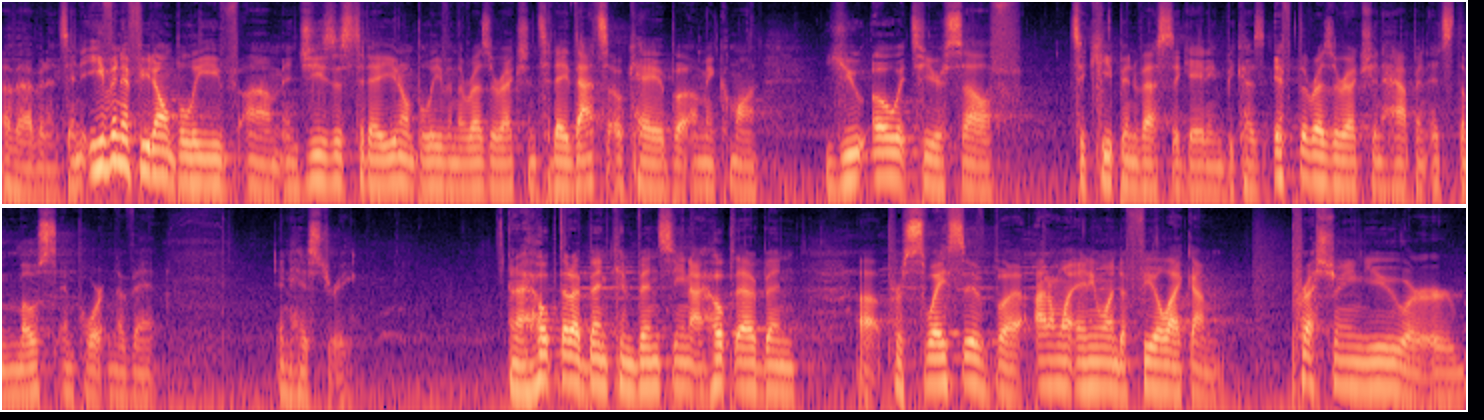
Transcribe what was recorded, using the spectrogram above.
of evidence. And even if you don't believe um, in Jesus today, you don't believe in the resurrection today, that's okay. But I mean, come on. You owe it to yourself to keep investigating because if the resurrection happened, it's the most important event in history. And I hope that I've been convincing. I hope that I've been uh, persuasive, but I don't want anyone to feel like I'm pressuring you or,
